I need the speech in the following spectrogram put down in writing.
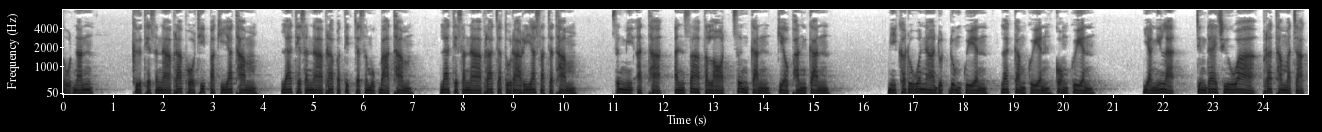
สูตรนั้น คือเทศนาพระโพธิปัจขิยธรรม และเทศนาพระปฏิจจสมุปบาทธรรม และเทศนาพระจตุราริยสัจธรรม ซึ่งมีอัฏฐะอันทราบตลอดซึ่งกันเกี่ยวพันกัน มีครุวนาดุดดุมเกวียน และกำเกวียนกงเกวียน อย่างนี้แหละจึงได้ชื่อว่าพระธรรมจักร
